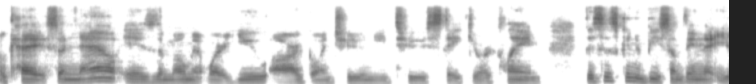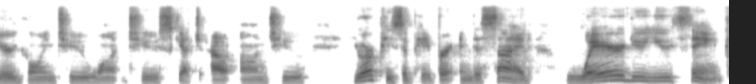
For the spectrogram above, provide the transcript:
Okay, so now is the moment where you are going to need to stake your claim. This is going to be something that you're going to want to sketch out onto your piece of paper and decide where do you think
